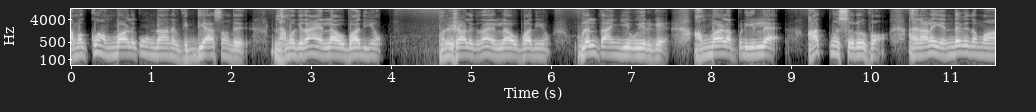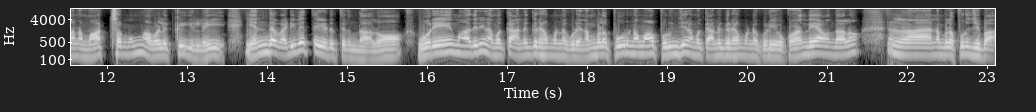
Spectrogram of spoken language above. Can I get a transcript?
நமக்கும் அம்பாளுக்கும் உண்டான வித்தியாசம் அது. நமக்கு தான் எல்லா உபாதியும். மனுஷாளுக்கு தான் எல்லா உபாதியும். உடல் தாங்கிய உயிருக்கு. அம்பாள் அப்படி இல்லை. ஆத்மஸ்வரூபம். அதனால் எந்த விதமான மாற்றமும் அவளுக்கு இல்லை. எந்த வடிவத்தை எடுத்திருந்தாலும் ஒரே மாதிரி நமக்கு அனுகிரகம் பண்ணக்கூடிய நம்மளை பூர்ணமாக புரிஞ்சு நமக்கு அனுகிரகம் பண்ணக்கூடிய குழந்தையா வந்தாலும் நம்மளை புரிஞ்சுப்பா.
